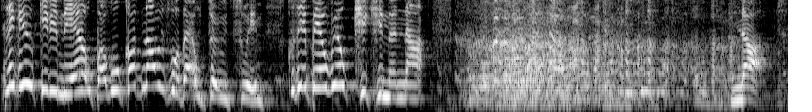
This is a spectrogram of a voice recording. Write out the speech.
And if you give him the elbow, well, God knows what that'll do to him, because it'll be a real kick in the nuts. Nut.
